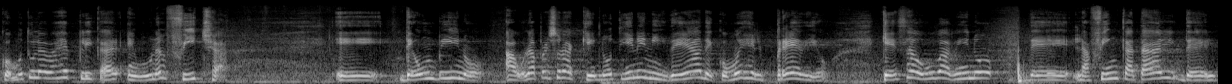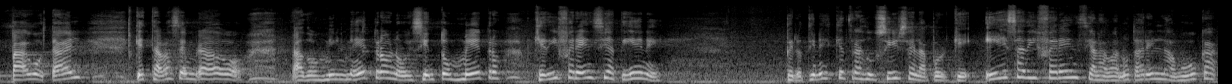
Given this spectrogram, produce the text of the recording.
¿Cómo tú le vas a explicar en una ficha? Eh, de un vino a una persona que no tiene ni idea de cómo es el predio, que esa uva vino de la finca tal, del pago tal, que estaba sembrado a 2.000 metros, 900 metros, ¿qué diferencia tiene? Pero tienes que traducírsela porque esa diferencia la va a notar en la boca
